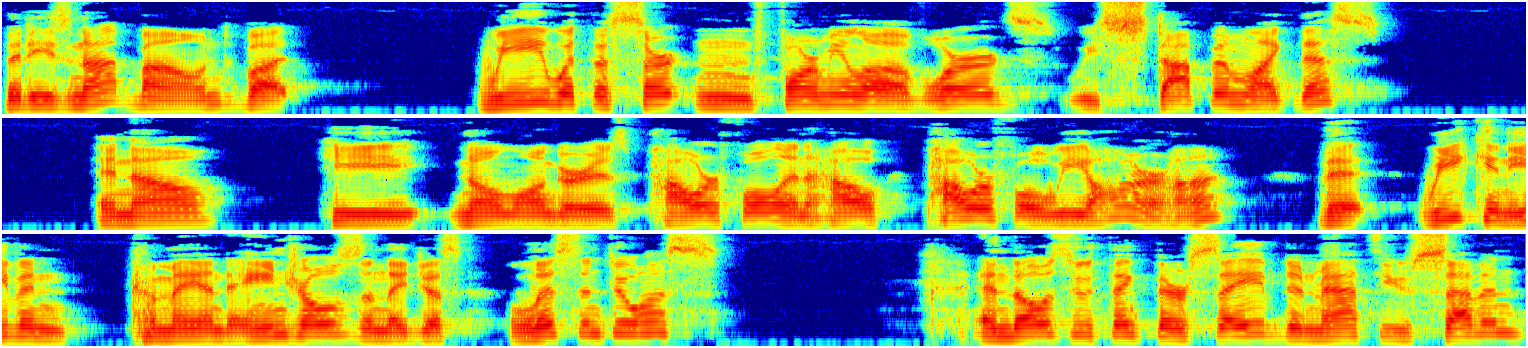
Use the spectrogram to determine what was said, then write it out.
That he's not bound, but we, with a certain formula of words, we stop him like this, and now he no longer is powerful, and how powerful we are, huh? That we can even command angels and they just listen to us. And those who think they're saved in Matthew 7,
